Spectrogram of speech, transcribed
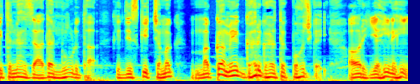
इतना ज़्यादा नूर था कि जिसकी चमक मक्का में घर घर तक पहुँच गई। और यही नहीं,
